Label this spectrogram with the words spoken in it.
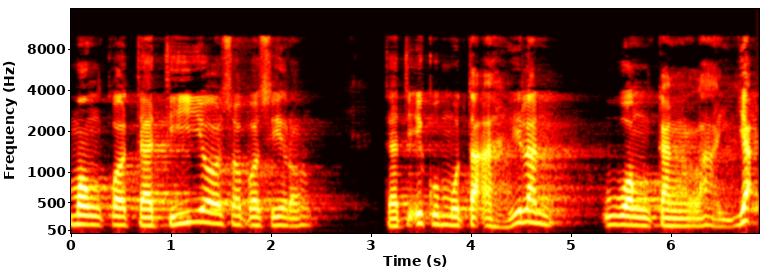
Mongko dadiya sapa sira? Dadi iku mutaahilan wong kang layak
